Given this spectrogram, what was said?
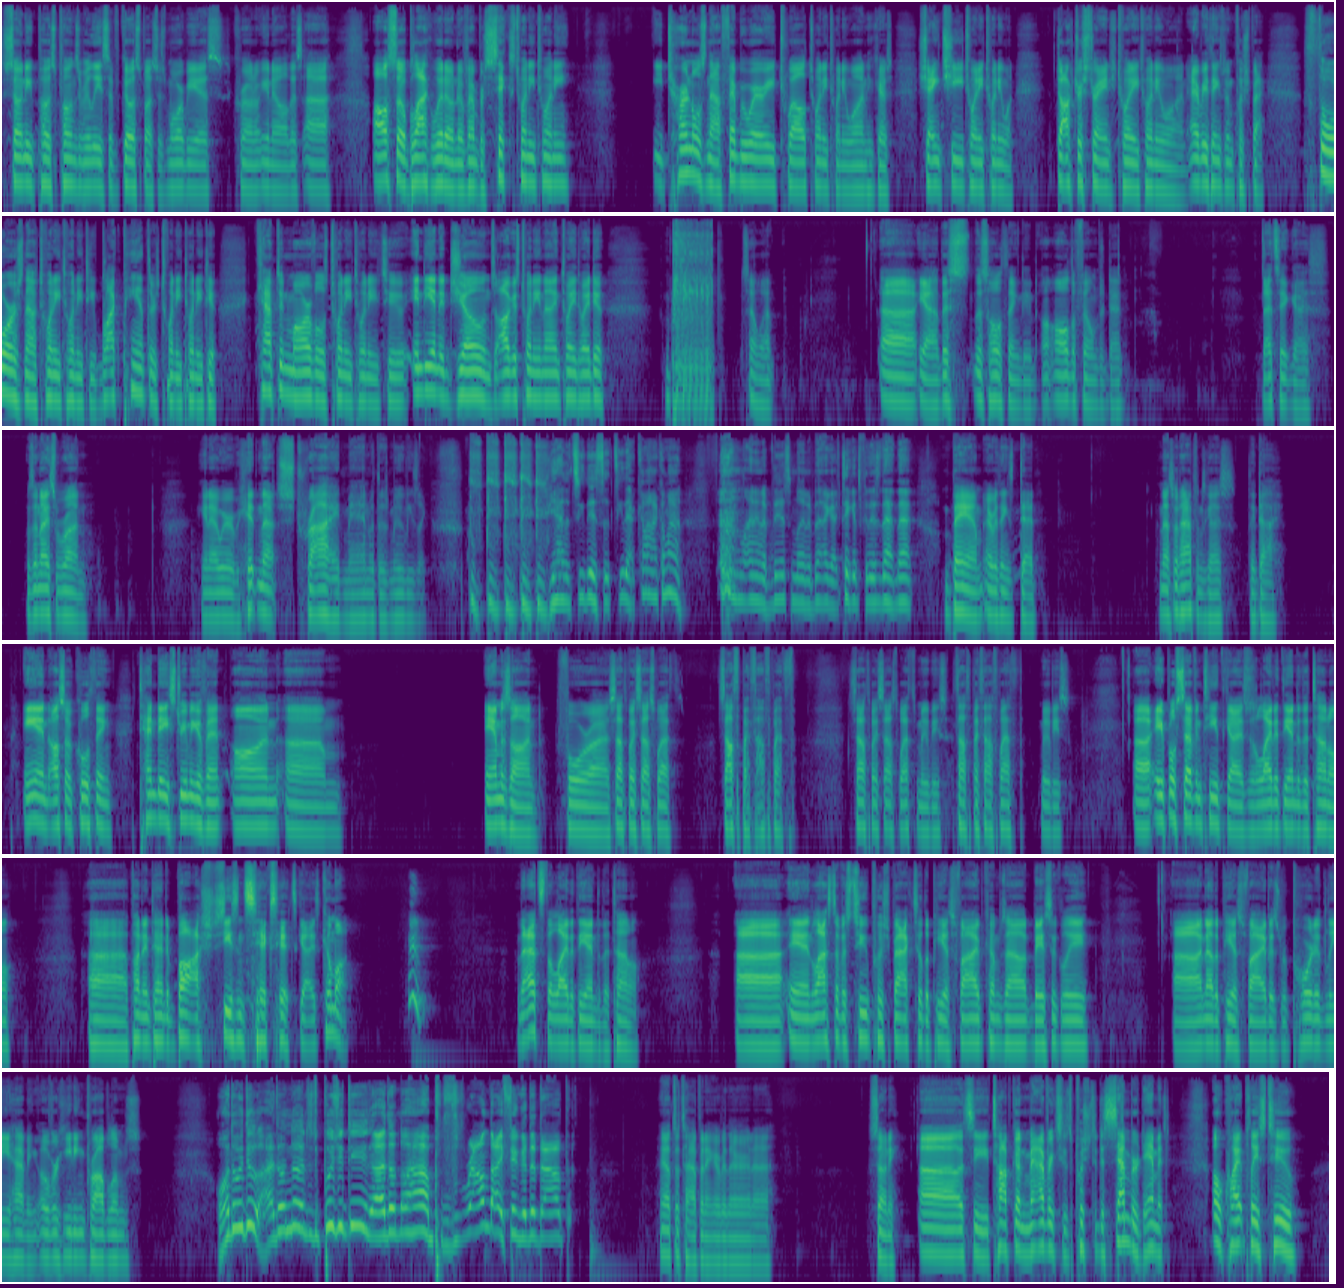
Sony postpones the release of Ghostbusters, Morbius, Chrono, you know, all this. Uh, also, Black Widow, November sixth, 2020. Eternals now, February twelfth, 2021. Who cares? Shang-Chi, 2021. Doctor Strange, 2021. Everything's been pushed back. Thor's now 2022. Black Panther's 2022. Captain Marvel's 2022. Indiana Jones, August 29, 2022. so what? Uh, yeah, this this whole thing, dude. All the films are dead. That's it, guys. It was a nice run. You know, we were hitting that stride, man, with those movies. Like, doof, doof, doof. yeah, let's see this, let's see that. Come on, come on. I'm lining up this, I'm lining up that. I got tickets for this, that, that. Bam, everything's dead. And that's what happens, guys. They die. And also, cool thing 10 day streaming event on um, Amazon for uh, South by Southwest. South by Southwest. South by Southwest movies. South by Southwest movies. Uh, April 17th, guys. There's a light at the end of the tunnel. Uh, pun intended. Bosch season six hits, guys. Come on. Woo. That's the light at the end of the tunnel. Uh, and Last of Us 2 pushed back till the PS5 comes out, basically. Uh, now the PS5 is reportedly having overheating problems. What do we do? I don't know. Just push it in. I don't know how. Round I figured it out. That's what's happening over there at uh, Sony. Uh, let's see. Top Gun Mavericks is pushed to December. Damn it. Oh, Quiet Place 2,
